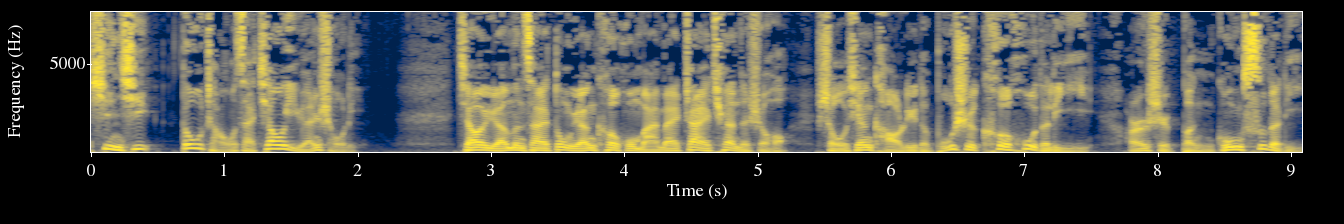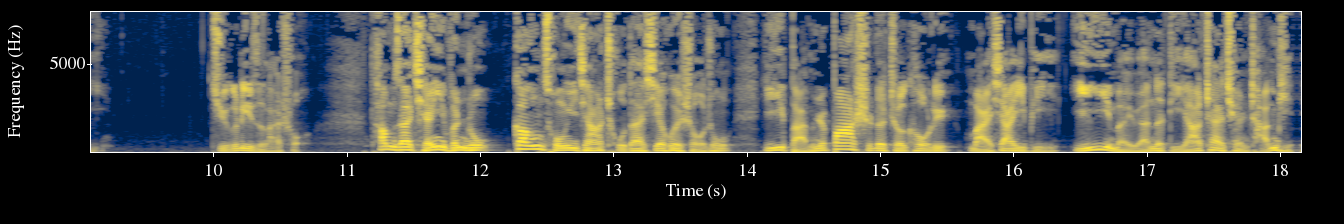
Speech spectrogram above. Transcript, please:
信息都掌握在交易员手里。交易员们在动员客户买卖债券的时候，首先考虑的不是客户的利益，而是本公司的利益。举个例子来说，他们在前一分钟刚从一家储贷协会手中以百分之八十的折扣率买下一笔一亿美元的抵押债券产品。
